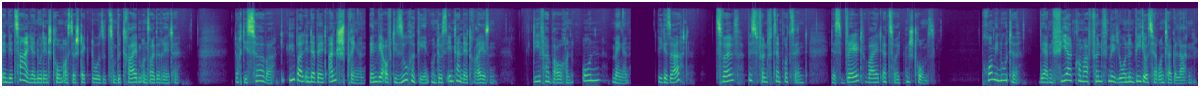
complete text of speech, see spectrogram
denn wir zahlen ja nur den Strom aus der Steckdose zum Betreiben unserer Geräte. Doch die Server, die überall in der Welt anspringen, wenn wir auf die Suche gehen und durchs Internet reisen, die verbrauchen Unmengen. Wie gesagt, 12 bis 15 Prozent des weltweit erzeugten Stroms. Pro Minute werden 4,5 Millionen Videos heruntergeladen.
